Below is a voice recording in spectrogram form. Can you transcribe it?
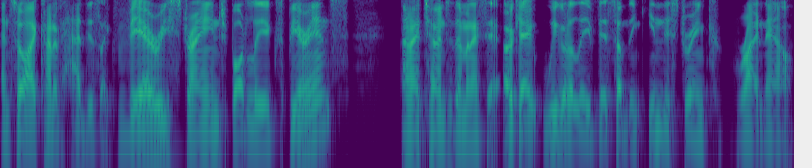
And so I kind of had this like very strange bodily experience. And I turned to them and I said, okay, we got to leave. There's something in this drink right now.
